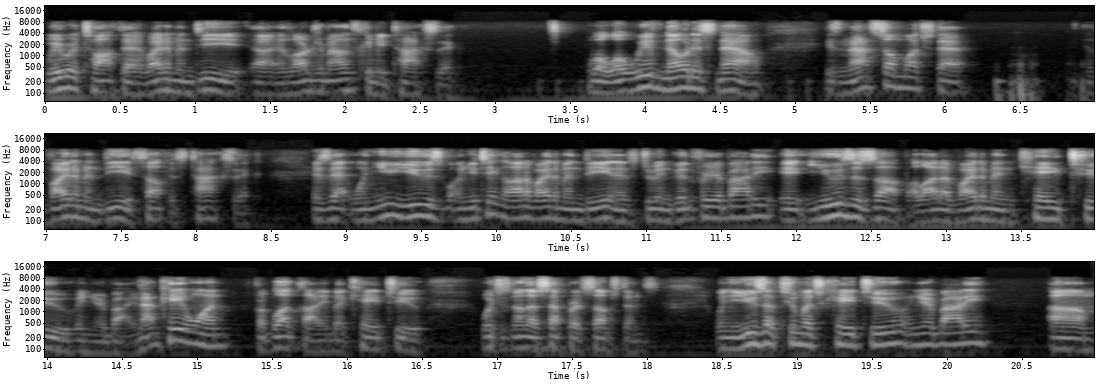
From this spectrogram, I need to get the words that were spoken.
we were taught that vitamin D uh, in large amounts can be toxic. Well, what we've noticed now is not so much that vitamin D itself is toxic, is that when you use when you take a lot of vitamin D and it's doing good for your body, it uses up a lot of vitamin K2 in your body. Not K1 for blood clotting, but K2, which is another separate substance. When you use up too much K2 in your body, um,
